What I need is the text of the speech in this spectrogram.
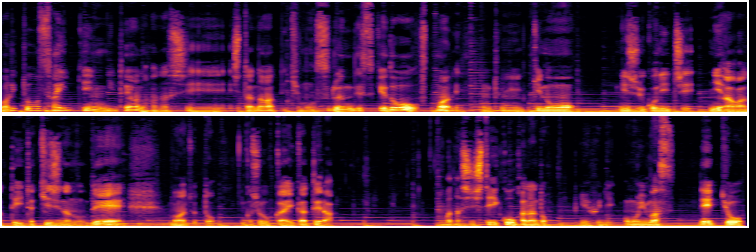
割と最近似たような話したなって気もするんですけどまあね本当に昨日25日に上がっていた記事なのでまあちょっとご紹介がてらお話ししていこうかなというふうに思います。で、今日、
